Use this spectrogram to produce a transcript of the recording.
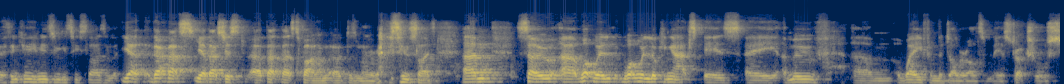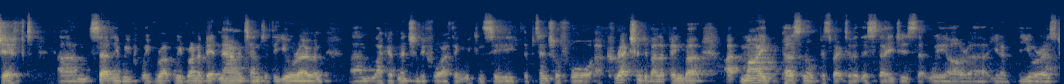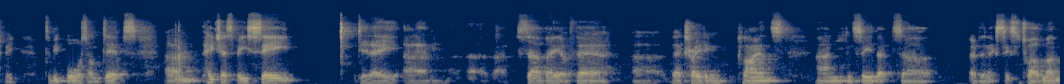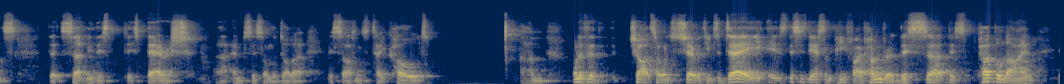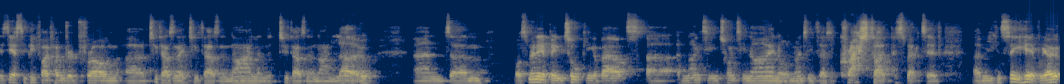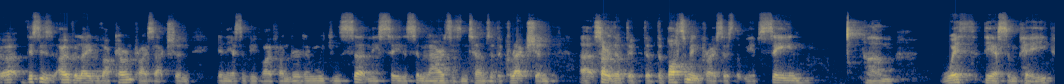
I think he means you can see slides. Yeah, that, that's yeah, that's just uh, that that's fine. Uh, it doesn't matter about seeing slides. Um, so uh, what we're what we're looking at is a, a move um, away from the dollar, ultimately a structural shift. Um, certainly, we've we've run, we've run a bit now in terms of the euro, and um, like I've mentioned before, I think we can see the potential for a correction developing. But uh, my personal perspective at this stage is that we are, uh, you know, the euros to be to be bought on dips. Um, HSBC did a, um, a survey of their uh, their trading clients, and you can see that uh, over the next six to twelve months, that certainly this this bearish uh, emphasis on the dollar is starting to take hold. Um, one of the charts I wanted to share with you today is this is the S&P 500. This, uh, this purple line is the S&P 500 from uh, 2008, 2009 and the 2009 low. And um, whilst many have been talking about uh, a 1929 or 1930 crash type perspective, um, you can see here, we, uh, this is overlaid with our current price action in the S&P 500 and we can certainly see the similarities in terms of the correction uh, sorry, the, the, the, bottoming process that we have seen um, with the S&P.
